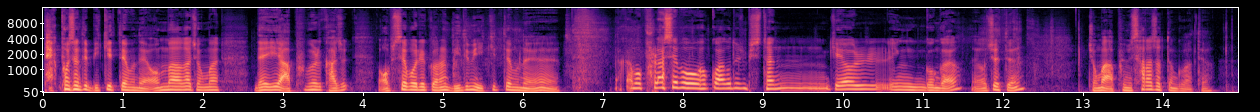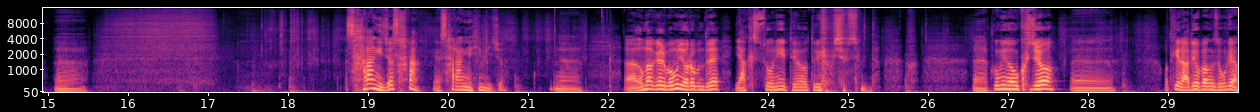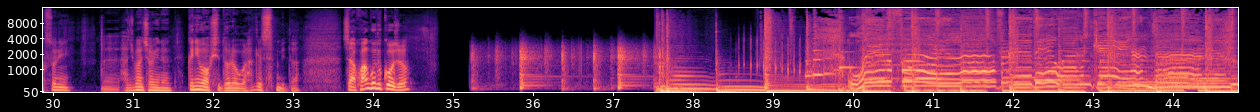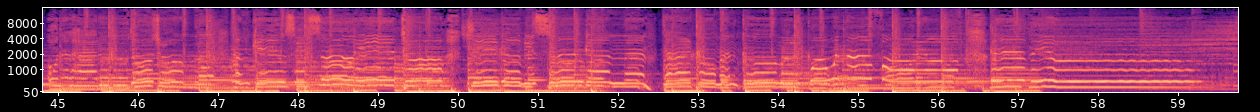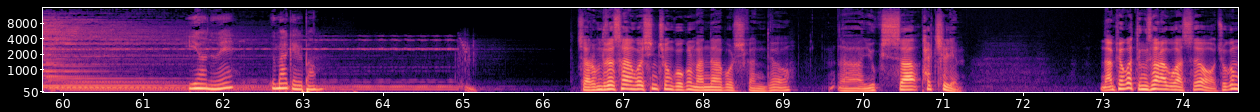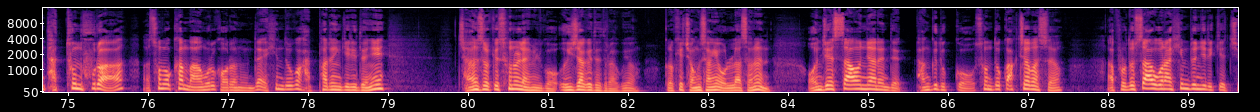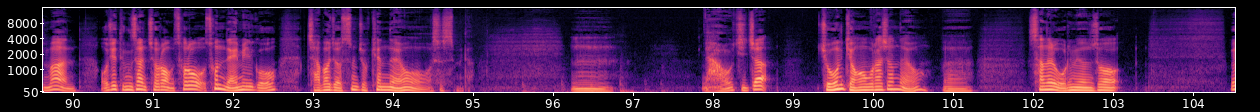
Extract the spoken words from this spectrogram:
100% 믿기 때문에 엄마가 정말 내 이 아픔을 가져 없애버릴 거라는 믿음이 있기 때문에 약간 뭐 플라세보 효과하고도 좀 비슷한 계열인 건가요? 네, 어쨌든 정말 아픔이 사라졌던 것 같아요. 네. 사랑이죠, 사랑. 네, 사랑의 힘이죠. 네. 아, 음악 앨범은 여러분들의 약손이 되어드리고 싶습니다. 네, 꿈이 너무 크죠? 네. 어떻게 라디오 방송으로 약손이 네, 하지만 저희는 끊임없이 노력을 하겠습니다. 자, 광고 듣고 오죠. 자, 여러분들의 사연과 신청곡을 만나볼 시간인데요. 아, 6487님. 남편과 등산하고 갔어요. 조금 다툰 후라 서먹한 마음으로 걸었는데 힘들고 가파른 길이 되니 자연스럽게 손을 내밀고 의지하게 되더라고요. 그렇게 정상에 올라서는 언제 싸웠냐는 듯 방긋 웃고 손도 꽉 잡았어요. 앞으로도 싸우거나 힘든 일 있겠지만 어제 등산처럼 서로 손 내밀고 잡아줬으면 좋겠네요. 썼습니다. 음, 야, 진짜 좋은 경험을 하셨네요. 예, 산을 오르면서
